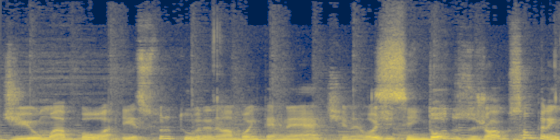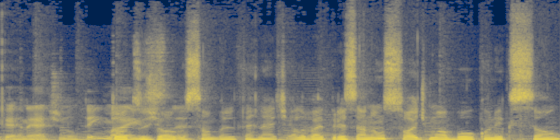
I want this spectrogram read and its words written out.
de uma boa estrutura, né? uma boa internet. Né? Hoje Sim. todos os jogos são pela internet, não tem mais. Todos os jogos né? são pela internet. Ela vai precisar não só de uma boa conexão,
